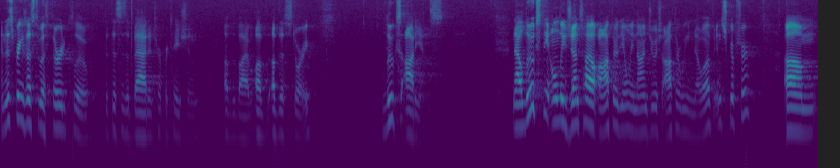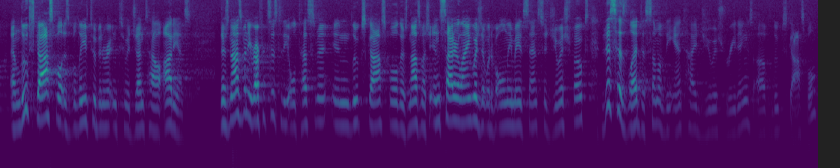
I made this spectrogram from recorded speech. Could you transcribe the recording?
And this brings us to a third clue that this is a bad interpretation of the Bible, of, of this story. Luke's audience. Now, Luke's the only Gentile author, the only non Jewish author we know of in Scripture. Um, and Luke's gospel is believed to have been written to a Gentile audience. There's not as many references to the Old Testament in Luke's gospel. There's not as much insider language that would have only made sense to Jewish folks. This has led to some of the anti Jewish readings of Luke's gospel.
